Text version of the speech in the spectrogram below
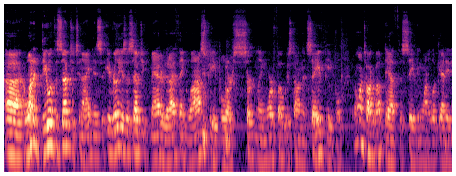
uh, I want to deal with the subject tonight. And it really is a subject matter that I think lost people are certainly more focused on than saved people. I want to talk about death this evening. I want to look at it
